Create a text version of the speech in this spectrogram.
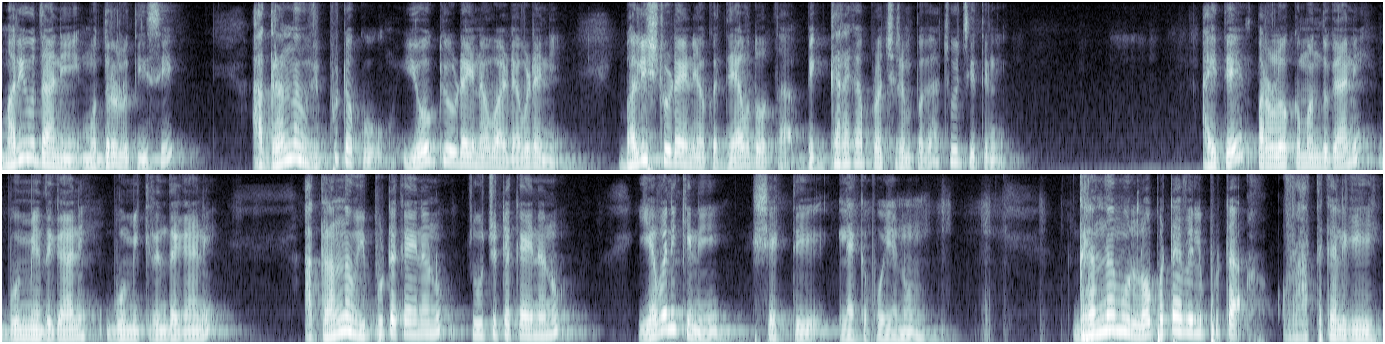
మరియు దాని ముద్రలు తీసి ఆ గ్రంథం విప్పుటకు యోగ్యుడైన వాడెవడని బలిష్ఠుడైన ఒక దేవదూత బిగ్గరగా ప్రచురింపగా చూచి తిని. అయితే పరలోకమందు కానీ భూమి మీద కానీ భూమి క్రింద కానీ ఆ గ్రంథం ఇప్పుటకైనను చూచుటకైనను ఎవనికిని శక్తి లేకపోయాను? గ్రంథము లోపట వెలుపుట వ్రాత కలిగి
